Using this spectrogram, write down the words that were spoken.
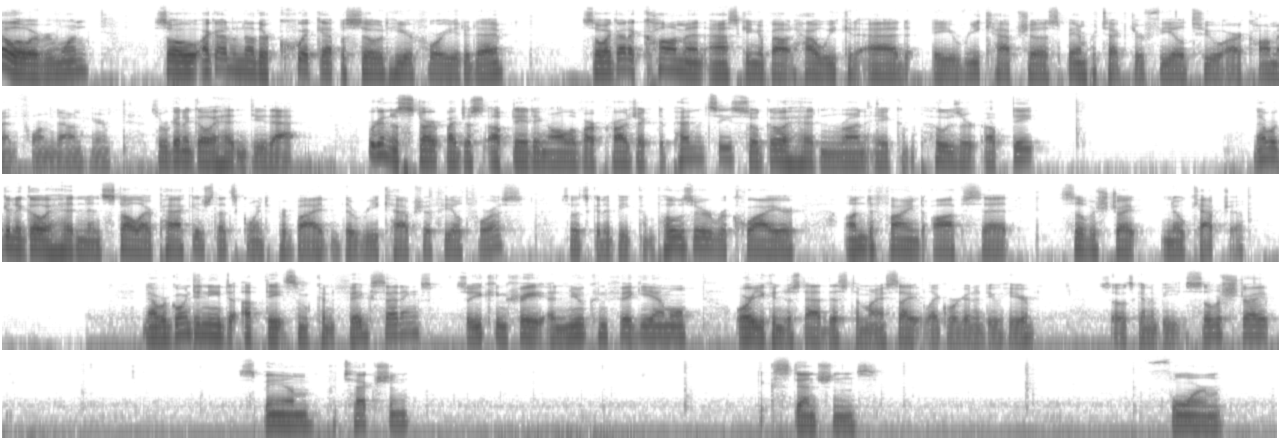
Hello everyone. So I got another quick episode here for you today. So I got a comment asking about how we could add a reCAPTCHA spam protector field to our comment form down here. So we're going to go ahead and do that. We're going to start by just updating all of our project dependencies. So go ahead and run a composer update. Now we're going to go ahead and install our package that's going to provide the reCAPTCHA field for us. So it's going to be composer require undefined offset Silverstripe no captcha. Now we're going to need to update some config settings. So you can create a new config YAML or you can just add this to my site like we're going to do here. So it's going to be Silverstripe spam protection extensions form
